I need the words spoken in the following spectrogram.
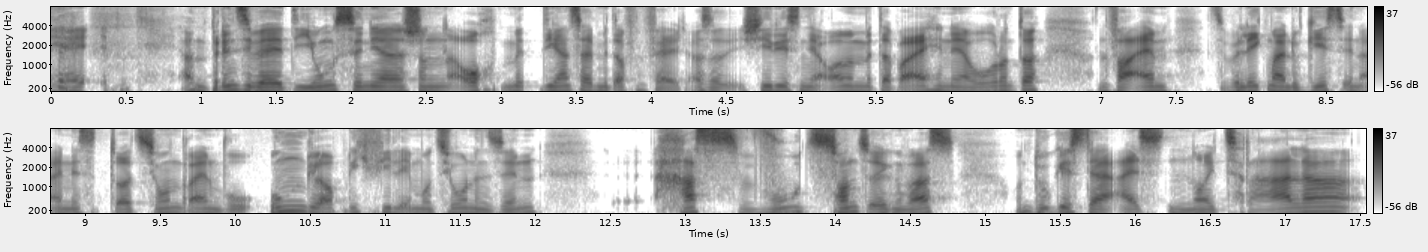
Ja, Im Prinzip, die Jungs sind ja schon auch mit, die ganze Zeit mit auf dem Feld. Also die Schiris sind ja auch immer mit dabei, hinterher hoch runter. Und vor allem, überleg mal, du gehst in eine Situation rein, wo unglaublich viele Emotionen sind. Hass, Wut, sonst irgendwas. Und du gehst da als Neutraler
